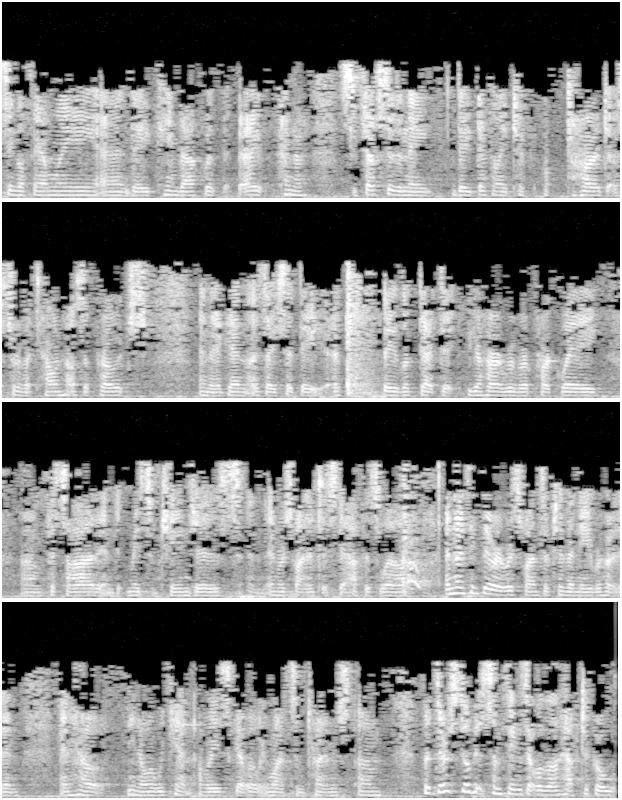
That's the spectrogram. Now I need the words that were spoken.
single family, and they came back with, I kind of suggested, and they, they definitely took to heart a sort of a townhouse approach. And again, as I said, they, they looked at the Yahara River Parkway facade and made some changes and, and responded to staff as well. And I think they were responsive to the neighborhood and, and how, you know, we can't always get what we want sometimes. Um, but there's still some things that we'll have to go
